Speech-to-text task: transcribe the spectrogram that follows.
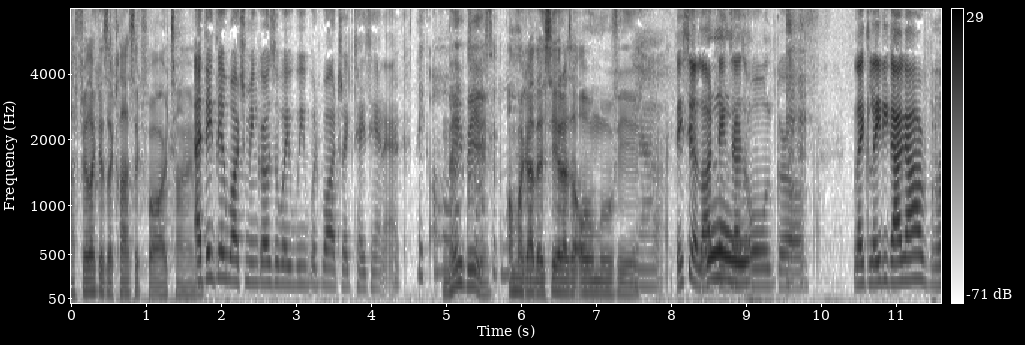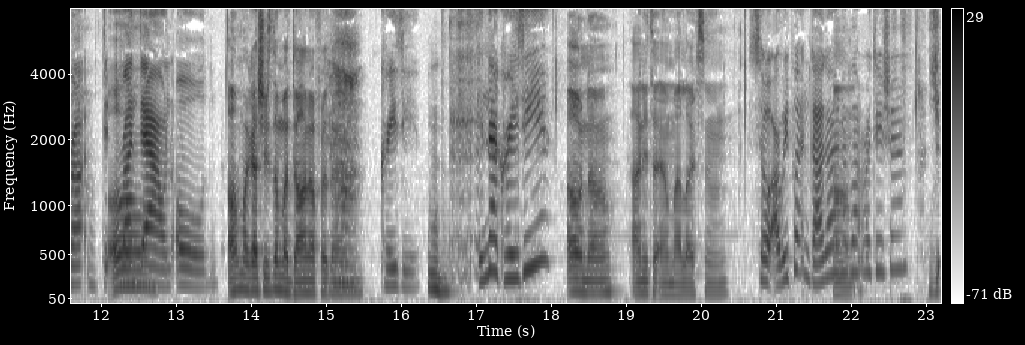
I feel like it's a classic for our time. I think they watch Mean Girls the way we would watch like Titanic. Like oh Maybe. Oh my god, they see it as an old movie. Yeah, they see a lot of things as old girl. Like Lady Gaga, run, d- Oh. run down old. Oh my god, she's the Madonna for them. Crazy. Isn't that crazy? oh no, I need to end my life soon. So are we putting Gaga in the Um, blunt rotation? Y-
